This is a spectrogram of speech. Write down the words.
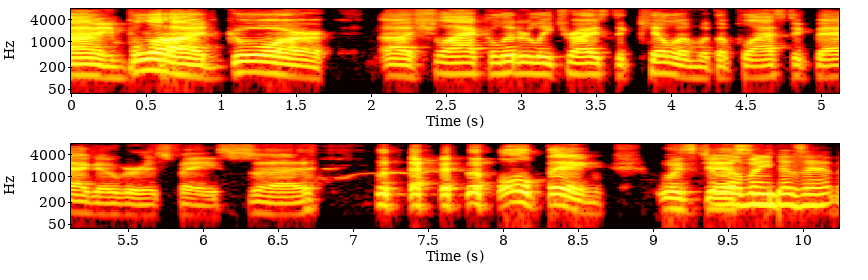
I mean, blood, gore. Uh, Shlak literally tries to kill him with a plastic bag over his face. Uh, the whole thing was just when he does that.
